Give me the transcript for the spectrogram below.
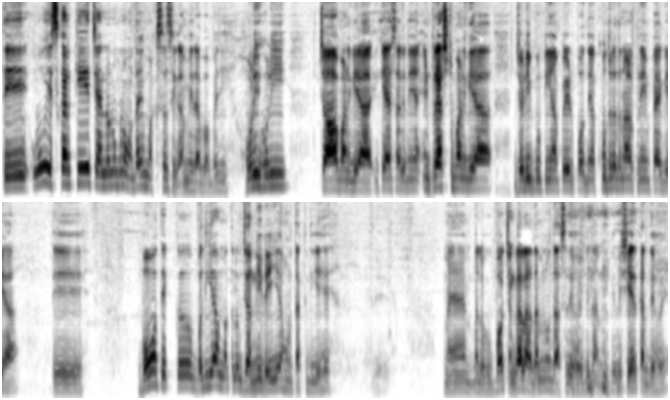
ਤੇ ਉਹ ਇਸ ਕਰਕੇ ਚੈਨਲ ਨੂੰ ਬਣਾਉਣ ਦਾ ਇਹ ਮਕਸਦ ਸੀਗਾ ਮੇਰਾ ਬਾਬਾ ਜੀ। ਹੌਲੀ ਹੌਲੀ ਚਾਹ ਬਣ ਗਿਆ ਇਹ ਕਹਿ ਸਕਦੇ ਆ ਇੰਟਰਸਟ ਬਣ ਗਿਆ ਜੜੀ ਬੂਟੀਆਂ ਪੇੜ ਪੌਦਿਆਂ ਕੁਦਰਤ ਨਾਲ ਪ੍ਰੇਮ ਪੈ ਗਿਆ ਤੇ ਬਹੁਤ ਇੱਕ ਵਧੀਆ ਮਤਲਬ ਜਰਨੀ ਰਹੀ ਹੈ ਹੁਣ ਤੱਕ ਦੀ ਇਹ। ਤੇ ਮੈਂ ਮਤਲਬ ਬਹੁਤ ਚੰਗਾ ਲੱਗਦਾ ਮੈਨੂੰ ਦੱਸਦੇ ਹੋਏ ਵੀ ਤੁਹਾਨੂੰ ਕਿ ਵੀ ਸ਼ੇਅਰ ਕਰਦੇ ਹੋਏ।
